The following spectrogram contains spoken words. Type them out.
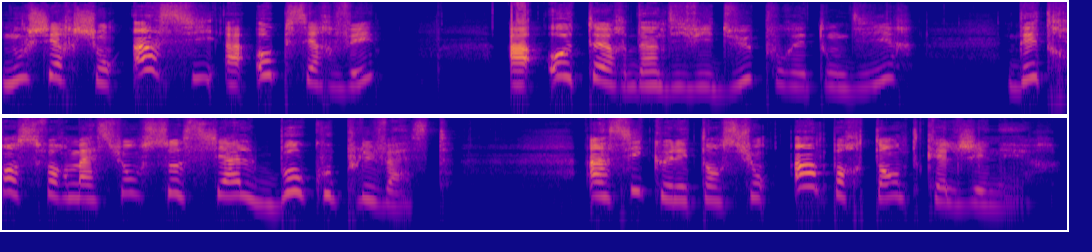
nous cherchons ainsi à observer, à hauteur d'individu pourrait-on dire, des transformations sociales beaucoup plus vastes, ainsi que les tensions importantes qu'elles génèrent.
